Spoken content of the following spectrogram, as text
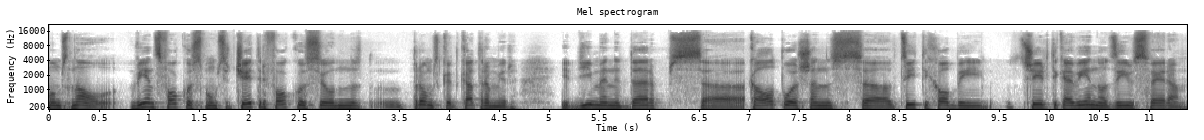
mums nav viens fokus, mums ir četri fokusi, un, protams, ka katram ir, ir ģimene, darbs, kalpošanas, citi hobiji. Šī ir tikai viena no dzīves sfērām.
